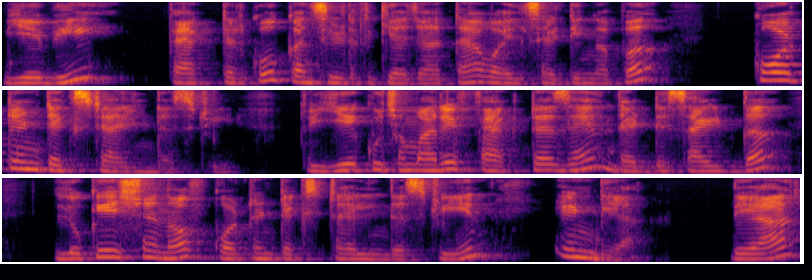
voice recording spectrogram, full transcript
ये भी फैक्टर को कंसिडर किया जाता है while setting up a cotton textile industry तो ये कुछ हमारे फैक्टर्स हैं that decide the Location of cotton textile industry in India they are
